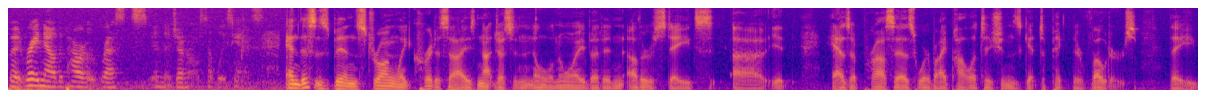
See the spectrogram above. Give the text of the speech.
but right now, the power rests in the General Assembly's hands. And this has been strongly criticized, not just in Illinois but in other states. Uh, it as a process whereby politicians get to pick their voters. They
